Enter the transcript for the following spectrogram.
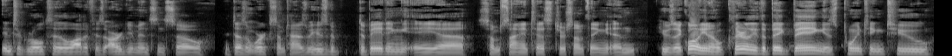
integral to a lot of his arguments, and so it doesn't work sometimes. But he was de- debating a uh, some scientist or something, and he was like, "Well, you know, clearly the Big Bang is pointing to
